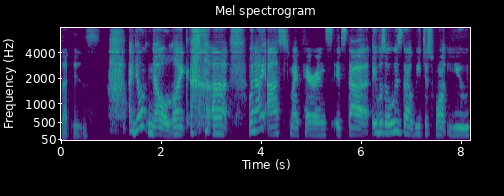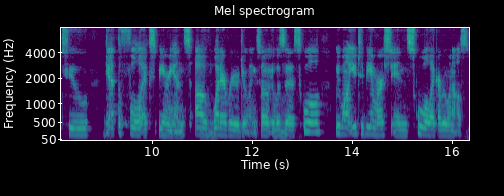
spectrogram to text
that is I don't know. Like, uh, when I asked my parents, it's that it was always that we just want you to get the full experience of Mhm. whatever you're doing. So it was a school. We want you to be immersed in school like everyone else.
